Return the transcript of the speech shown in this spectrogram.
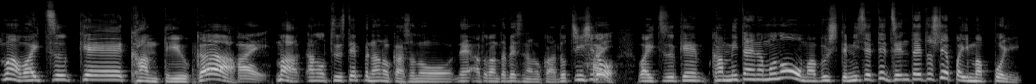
まあ Y2K 感っていうか、はい。まああの2ステップなのかそのねアトランタベースなのかどっちにしはろ Y2K 感みたいなものをまぶして見せて全体としてやっぱ今っぽい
